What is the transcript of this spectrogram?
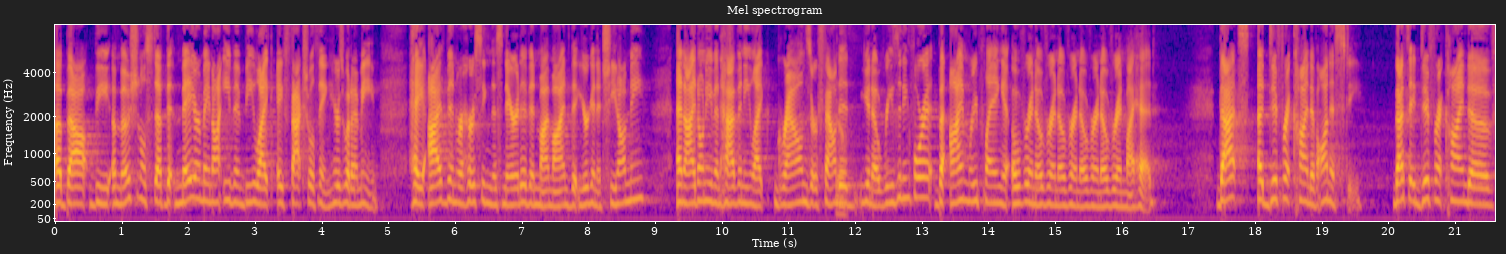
about the emotional stuff that may or may not even be like a factual thing. Here's what I mean. Hey, I've been rehearsing this narrative in my mind that you're going to cheat on me and I don't even have any like grounds or founded, you know, reasoning for it, but I'm replaying it over and over and over and over and over in my head. That's a different kind of honesty. That's a different kind of,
